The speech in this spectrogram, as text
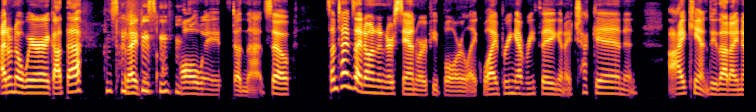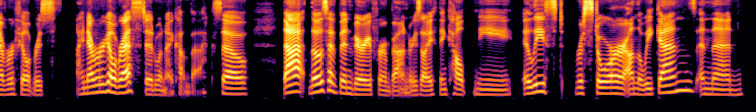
I don't know where I got that, but I just always done that. So sometimes I don't understand where people are like, "Well, I bring everything and I check in and I can't do that. I never feel res- I never feel rested when I come back." So that those have been very firm boundaries that I think help me at least restore on the weekends and then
